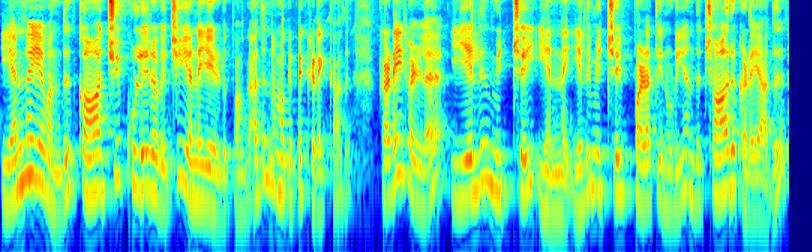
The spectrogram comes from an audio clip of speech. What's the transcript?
எண்ணெயை வந்து காய்ச்சி குளிர வச்சு எண்ணெயை எடுப்பாங்க. அது நம்மக்கிட்ட கிடைக்காது. கடைகளில் எலுமிச்சை எண்ணெய் எலுமிச்சை பழத்தினுடைய அந்த சாறு கிடையாது.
